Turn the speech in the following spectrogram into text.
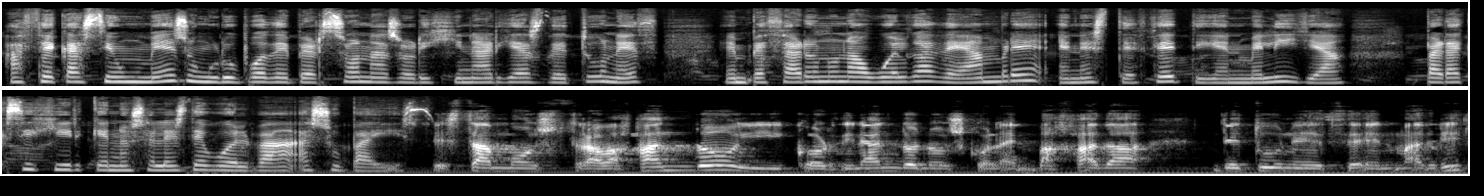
Hace casi un mes un grupo de personas originarias de Túnez empezaron una huelga de hambre en este CETI, en Melilla, para exigir que no se les devuelva a su país. Estamos trabajando y coordinándonos con la Embajada de Túnez en Madrid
